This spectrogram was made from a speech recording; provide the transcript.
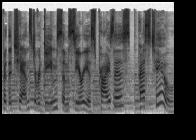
for the chance to redeem some serious prizes, press 2.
